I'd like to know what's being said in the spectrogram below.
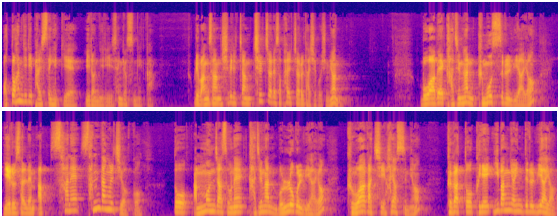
어떠한 일이 발생했기에 이런 일이 생겼습니까? 우리 왕상 11장 7절에서 8절을 다시 보시면 모압에 가증한 그모스를 위하여 예루살렘 앞 산에 산당을 지었고 또 암몬 자손의 가증한 몰록을 위하여 그와 같이 하였으며 그가 또 그의 이방 여인들을 위하여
